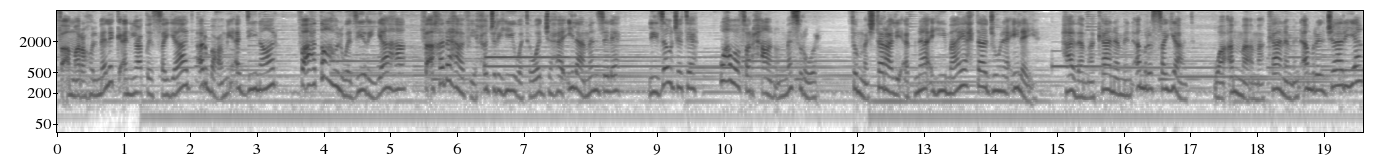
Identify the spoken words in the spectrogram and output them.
فأمره الملك أن يعطي الصياد 400 دينار فأعطاه الوزير إياها فأخذها في حجره وتوجه إلى منزله لزوجته وهو فرحان مسرور. ثم اشترى لأبنائه ما يحتاجون إليه. هذا ما كان من أمر الصياد. وأما ما كان من أمر الجارية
